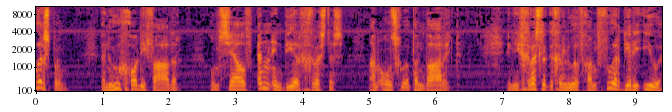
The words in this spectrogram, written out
oorsprong in hoe God die Vader homself in en deur Christus aan ons geopenbaar het. En die Christelike geloof gaan voort deur die eeue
